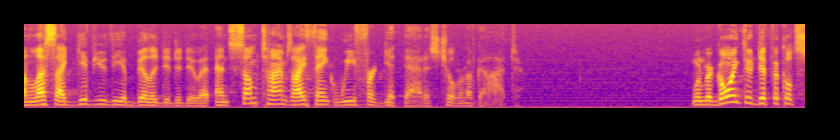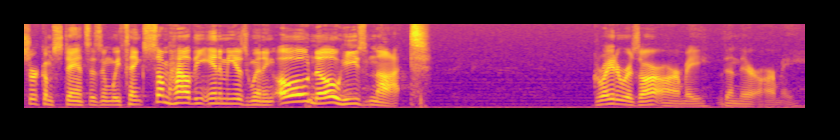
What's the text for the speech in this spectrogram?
unless I give you the ability to do it. And sometimes I think we forget that as children of God. When we're going through difficult circumstances and we think somehow the enemy is winning, oh no, he's not greater is our army than their army.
